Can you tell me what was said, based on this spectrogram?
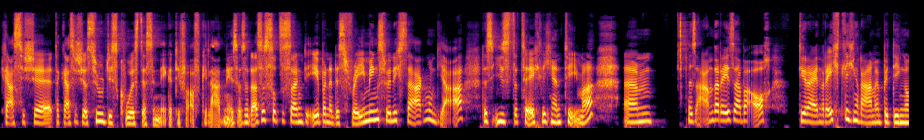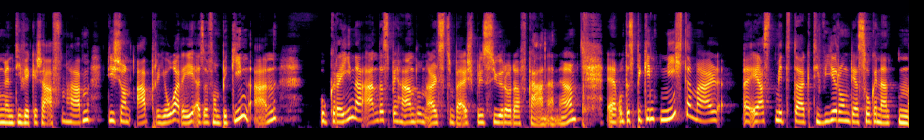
klassische, der klassische Asyldiskurs, der sehr negativ aufgeladen ist. Also das ist sozusagen die Ebene des Framings, würde ich sagen. Und ja, das ist tatsächlich ein Thema. Ähm, das andere ist aber auch, die rein rechtlichen Rahmenbedingungen, die wir geschaffen haben, die schon a priori, also von Beginn an, Ukrainer anders behandeln als zum Beispiel Syrer oder Afghaner. Ja? Äh, und das beginnt nicht einmal äh, erst mit der Aktivierung der sogenannten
